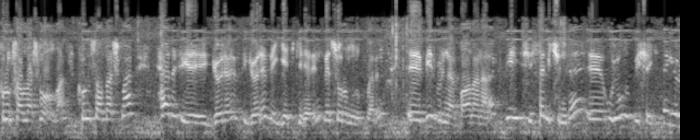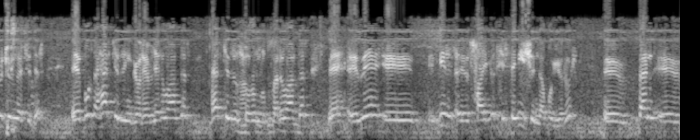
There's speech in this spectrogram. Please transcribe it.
kurumsallaşma olmaz. Kurumsallaşma her e, görev, görev ve yetkilerin ve sorumlulukların e, birbirine bağlanarak bir sistem içinde e, uyumlu bir şekilde yürütülmesidir. E, burada herkesin görevleri vardır, herkesin sorumlulukları vardır ve e, ve e, bir e, saygı sistemi içinde bu yürür. E, ben e,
